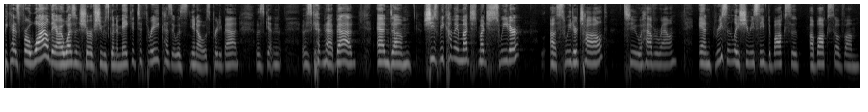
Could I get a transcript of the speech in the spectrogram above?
Because for a while there, I wasn't sure if she was going to make it to three because it was, you know, it was pretty bad. It was getting, it was getting that bad. And um, she's becoming much, much sweeter, a sweeter child to have around. And recently, she received a box of, a box of um,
